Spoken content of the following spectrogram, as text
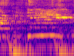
fucking dude!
